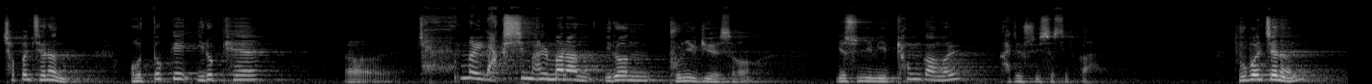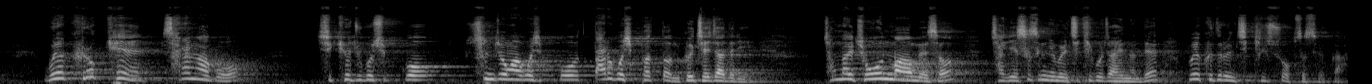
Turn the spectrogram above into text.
첫 번째는 어떻게 이렇게 어, 정말 약심할 만한 이런 분위기에서 예수님이 평강을 가질 수 있었을까? 두 번째는 왜 그렇게 사랑하고 지켜주고 싶고 순종하고 싶고 따르고 싶었던 그 제자들이 정말 좋은 마음에서 자기 스승님을 지키고자 했는데 왜 그들은 지킬 수 없었을까?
